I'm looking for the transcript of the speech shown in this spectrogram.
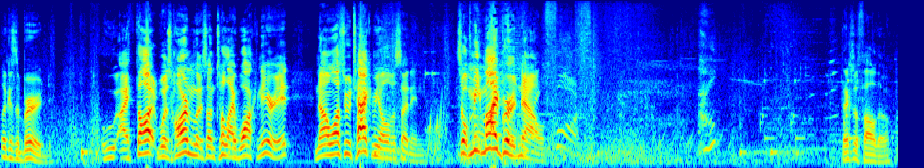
Look, it's a bird. Who I thought was harmless until I walked near it. Now it wants to attack me all of a sudden. So meet my bird now. Thanks for the follow, though.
